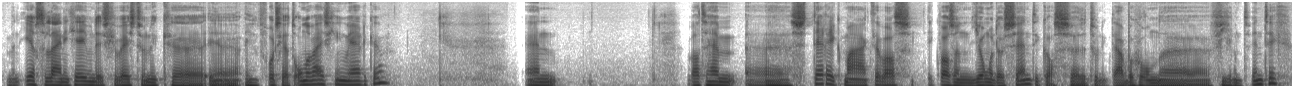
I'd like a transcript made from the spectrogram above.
mijn eerste leidinggevende is geweest toen ik eh, in, in het voortgezet onderwijs ging werken. En wat hem eh, sterk maakte was, ik was een jonge docent, ik was eh, toen ik daar begon eh 24.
